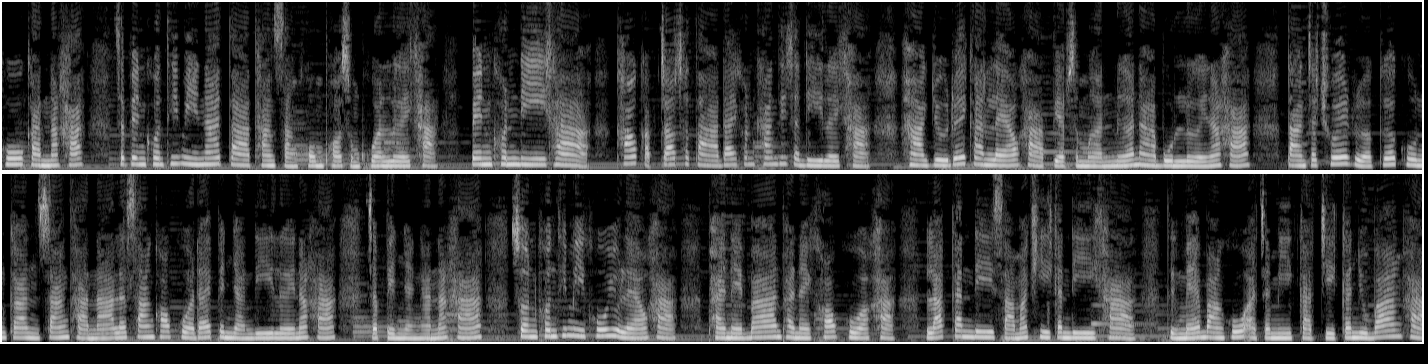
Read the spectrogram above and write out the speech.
คู่กันนะคะ จะเป็นคนที่มีหน้าตาทางสังคมพอสมควรเลยค่ะ เป็นคนดีค่ะ เข้ากับเจ้าชะตาได้ค่อนข้างที่จะดีเลยค่ะ หากอยู่ด้วยกันแล้วค่ะ เปรียบเสมือนเนื้อนาบุญเลยนะคะต่างจะช่วยเหลือเกื้อกูลกัน สร้างฐานะและสร้างครอบครัวได้เป็นอย่างดีเลยนะคะ จะเป็นอย่างนั้นนะคะ ส่วนคนที่มีคู่อยู่แล้วค่ะ ภายในบ้านภายในครอบครัวค่ะ รักกันดีสามัคคีกันดีค่ะ ถึงแม้บางคู่อาจจะมีกัดจีกันอยู่บ้างค่ะ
